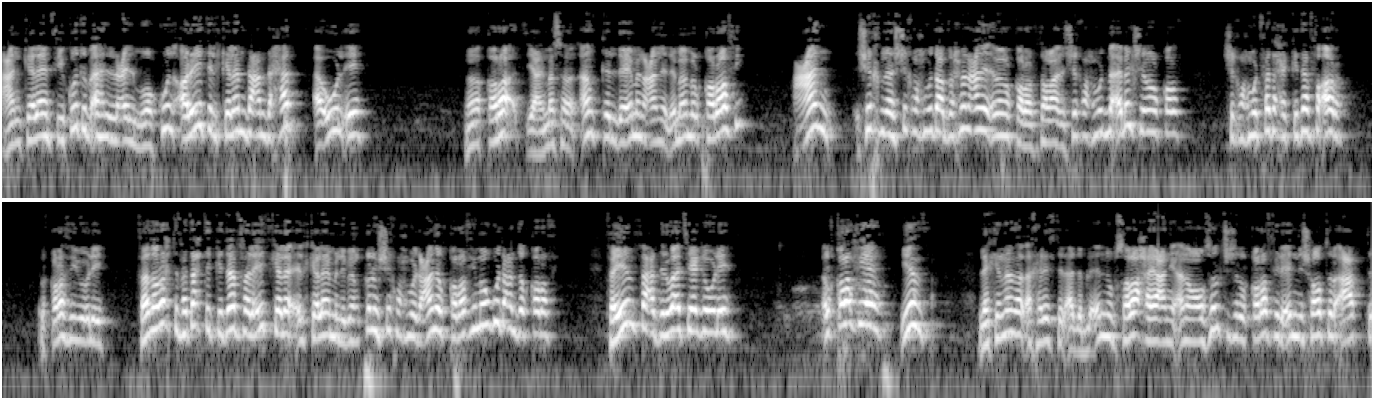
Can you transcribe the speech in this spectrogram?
عن كلام في كتب أهل العلم وأكون قريت الكلام ده عند حد أقول إيه؟ أنا قرأت يعني مثلا أنقل دائما عن الإمام القرافي عن شيخنا الشيخ محمود عبد الرحمن عن الإمام القرافي طبعا الشيخ محمود ما قابلش الإمام القرافي الشيخ محمود فتح الكتاب فقرأ القرافي بيقول إيه؟ فأنا رحت فتحت الكتاب فلقيت الكلام اللي بينقله الشيخ محمود عن القرافي موجود عند القرافي فينفع دلوقتي أجي أقول إيه؟ القرافي إيه؟ ينفع لكن أنا ابقى خالفت الأدب لأنه بصراحة يعني أنا ما وصلتش للقرافي لأني شاطر قعدت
